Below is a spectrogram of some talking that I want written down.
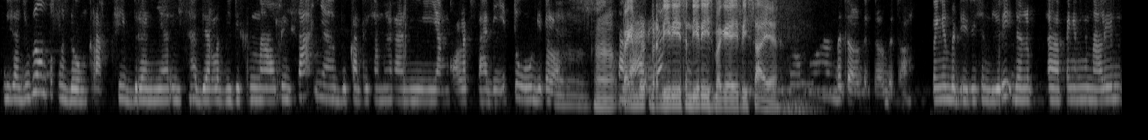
bisa juga untuk ngedongkrak si brandnya Risa biar lebih dikenal Risanya bukan Risa Marani yang kolaps tadi itu gitu loh. Hmm. pengen akhirnya, berdiri sendiri sebagai Risa ya. Betul betul betul. Pengen berdiri sendiri dan uh, pengen ngenalin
